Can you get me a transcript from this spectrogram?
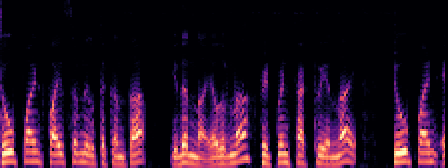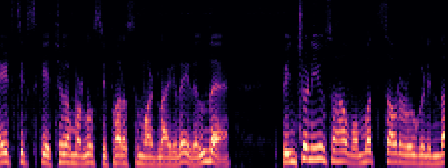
ಟೂ ಪಾಯಿಂಟ್ ಫೈವ್ ಸೆವೆನ್ ಇರತಕ್ಕಂಥ ಇದನ್ನು, ಯಾವುದನ್ನ? ಫಿಟ್ಮೆಂಟ್ ಫ್ಯಾಕ್ಟ್ರಿಯನ್ನು ಟೂ ಪಾಯಿಂಟ್ ಏಯ್ಟ್ ಸಿಕ್ಸ್ಗೆ ಹೆಚ್ಚಳ ಮಾಡಲು ಶಿಫಾರಸು ಮಾಡಲಾಗಿದೆ. ಇದಲ್ಲದೆ ಪಿಂಚಣಿಯೂ ಸಹ ಒಂಬತ್ತು ಸಾವಿರ ರೂಗಳಿಂದ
